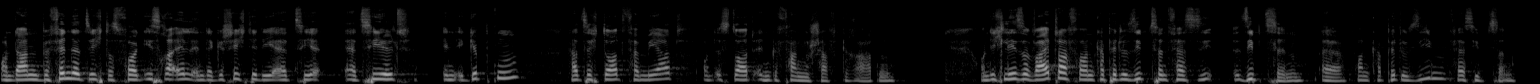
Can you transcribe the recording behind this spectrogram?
Und dann befindet sich das Volk Israel in der Geschichte, die er erzählt, in Ägypten, hat sich dort vermehrt und ist dort in Gefangenschaft geraten. Und ich lese weiter von Kapitel 17, Vers 17, äh, von Kapitel 7, Vers 17.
